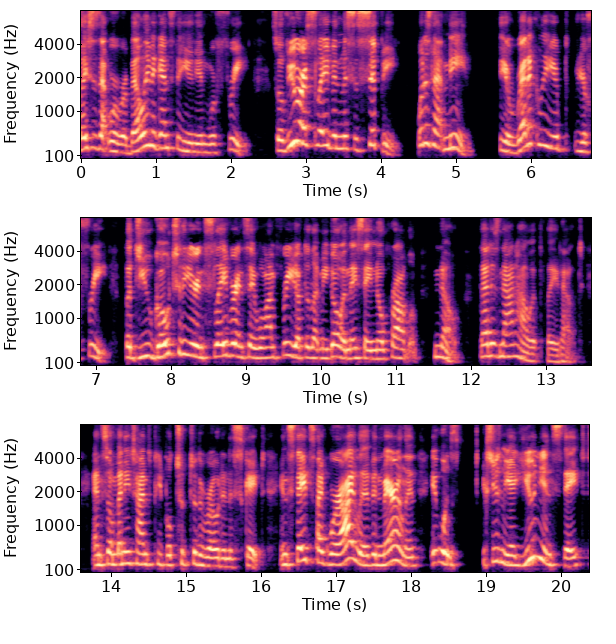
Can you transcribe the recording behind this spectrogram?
places that were rebelling against the Union, were free. So if you are a slave in Mississippi, what does that mean? Theoretically, you're, you're free. But do you go to the, your enslaver and say, Well, I'm free, you have to let me go? And they say, No problem. No, that is not how it played out. And so many times people took to the road and escaped. In states like where I live in Maryland, it was, excuse me, a union state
